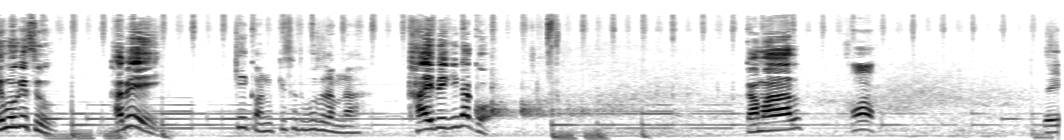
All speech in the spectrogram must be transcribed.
দেবো কিছু? খাবি? কি কন কিছু তো বুঝলাম না। খাইবি কি না ক? কামাল? এই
